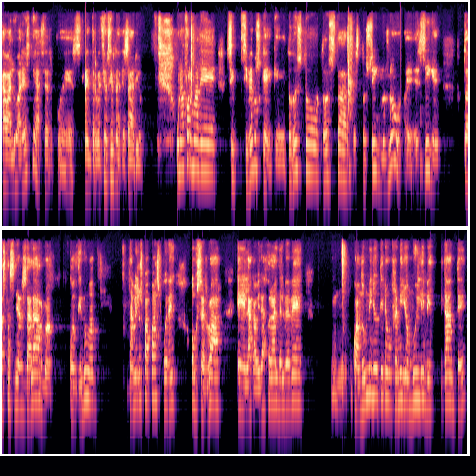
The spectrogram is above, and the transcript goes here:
evaluar esto y a hacer pues, la intervención si es necesario. Una forma de, si, si vemos que, que, todo esto, todos estos signos ¿no? Eh, siguen, todas estas señales de alarma continúan, también los papás pueden observar eh, la cavidad oral del bebé. Cuando un niño tiene un frenillo muy limitante,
